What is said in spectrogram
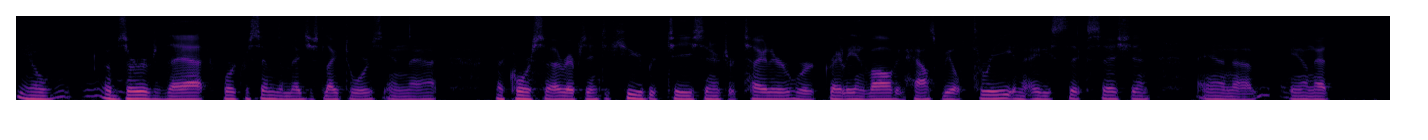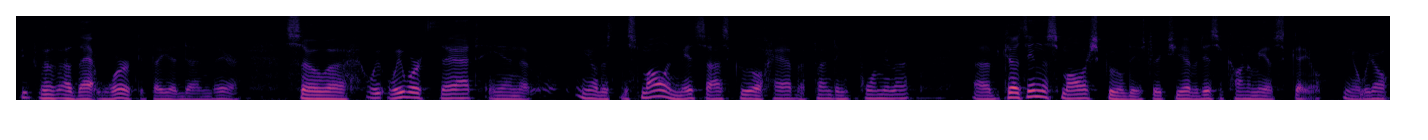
you know, observed that, worked with some of the legislators in that. Of course, uh, Representative Huberty, Senator Taylor were greatly involved in House Bill 3 in the 86 session and uh, you know that of that work that they had done there. So uh, we, we worked that, and uh, you know the, the small and mid-sized school have a funding formula uh, because in the smaller school districts you have a diseconomy of scale. You know we don't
